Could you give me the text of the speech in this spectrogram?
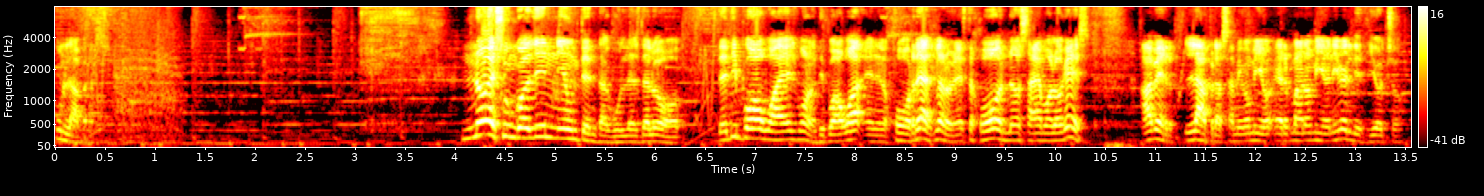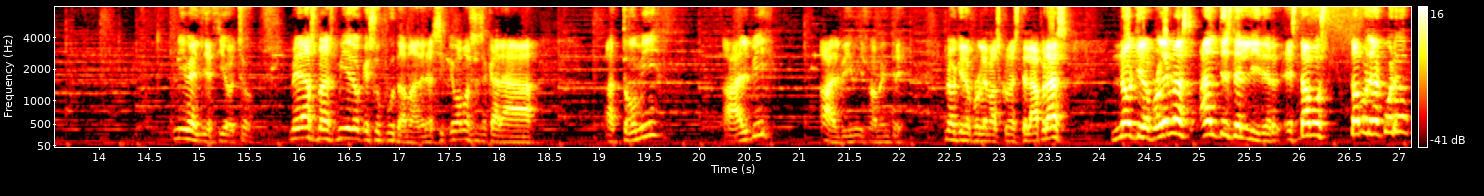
un Lapras. No es un Goldin ni un Tentacool, desde luego. De tipo agua es, bueno, tipo agua en el juego real, claro, en este juego no sabemos lo que es. A ver, Lapras, amigo mío, hermano mío, nivel 18. Nivel 18. Me das más miedo que su puta madre, así que vamos a sacar a... A Tommy, a Albi, Albi mismamente. No quiero problemas con este Lapras. No quiero problemas antes del líder. ¿Estamos, ¿Estamos de acuerdo?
